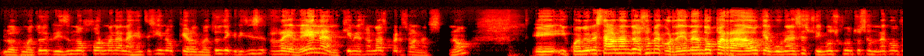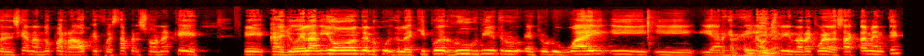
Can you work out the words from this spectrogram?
los, momentos de crisis no forman a la gente, sino que los momentos de crisis revelan quiénes son las personas, ¿no? Eh, y cuando él estaba hablando de eso, me acordé de Nando Parrado, que alguna vez estuvimos juntos en una conferencia de Nando Parrado, que fue esta persona que eh, cayó el avión del, equipo de rugby entre, Uruguay y, Argentina, no recuerdo exactamente.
